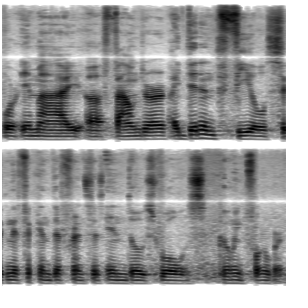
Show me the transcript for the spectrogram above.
or am I a founder. I didn't feel significant differences in those roles going forward.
